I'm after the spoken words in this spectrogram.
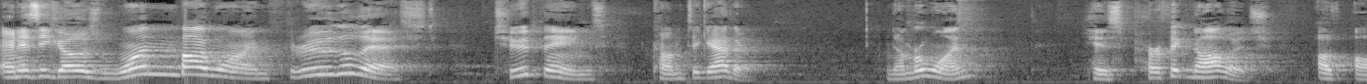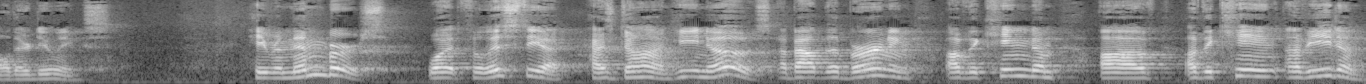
And as he goes one by one through the list, two things come together. Number one, his perfect knowledge of all their doings. He remembers what Philistia has done. He knows about the burning of the kingdom of, of the king of Edom.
